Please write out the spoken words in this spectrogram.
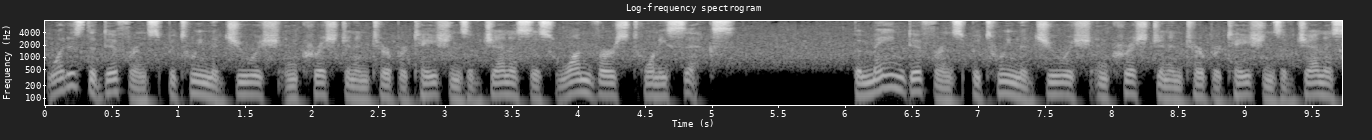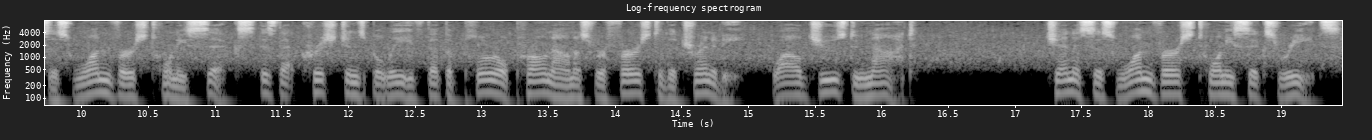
What is the difference between the Jewish and Christian interpretations of Genesis 1 verse 26? The main difference between the Jewish and Christian interpretations of Genesis 1 verse 26 is that Christians believe that the plural pronounus refers to the Trinity, while Jews do not. Genesis 1 verse 26 reads,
